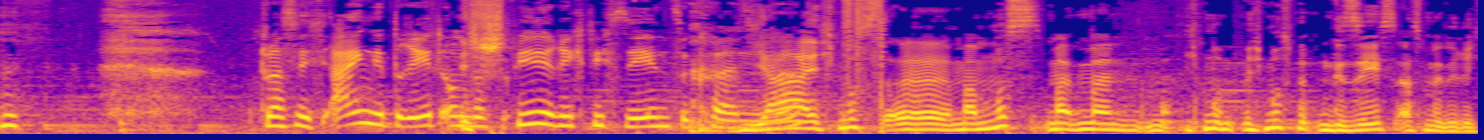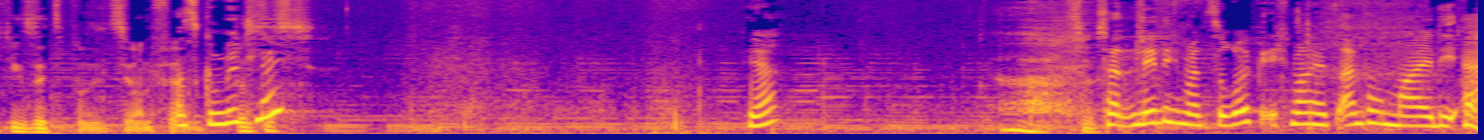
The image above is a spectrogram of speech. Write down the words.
Du hast dich eingedreht, um Ich- das Spiel richtig sehen zu können. Ja, ne? ich muss, äh, man muss, man, man, ich, ich muss mit dem Gesäß erstmal die richtige Sitzposition finden. Was gemütlich? Das ist, ja? so ist- Dann lehne ich mal zurück. Ich mache jetzt einfach mal die App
